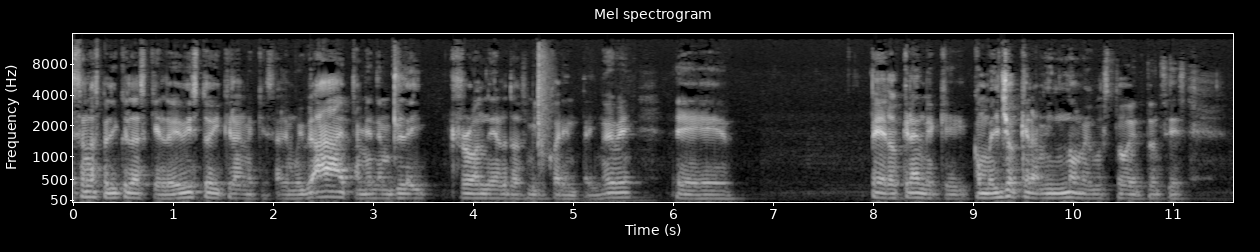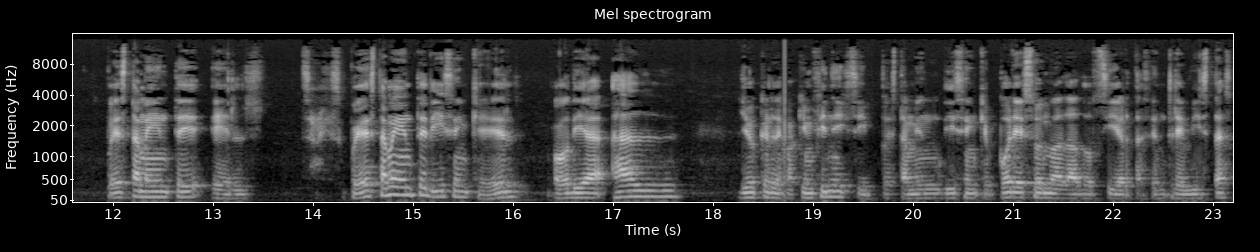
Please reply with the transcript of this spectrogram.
son las películas que lo he visto y créanme que sale muy bien. Ah, también en Blade Runner 2049. Eh, pero créanme que como el Joker a mí no me gustó, entonces supuestamente él, supuestamente dicen que él odia al Joker de Joaquín Phoenix y pues también dicen que por eso no ha dado ciertas entrevistas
